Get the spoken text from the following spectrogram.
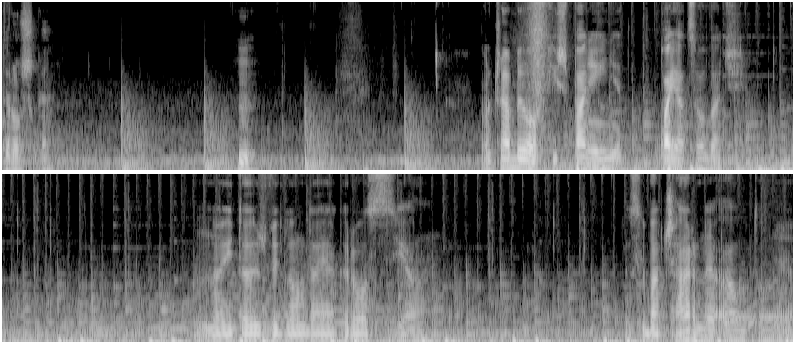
Troszkę. Hmm. No trzeba było w Hiszpanii nie pajacować. No i to już wygląda jak Rosja. To jest chyba czarne auto, nie?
